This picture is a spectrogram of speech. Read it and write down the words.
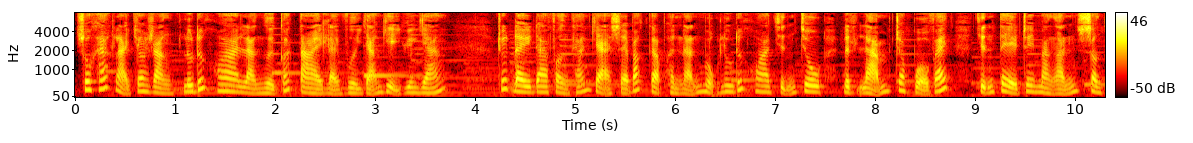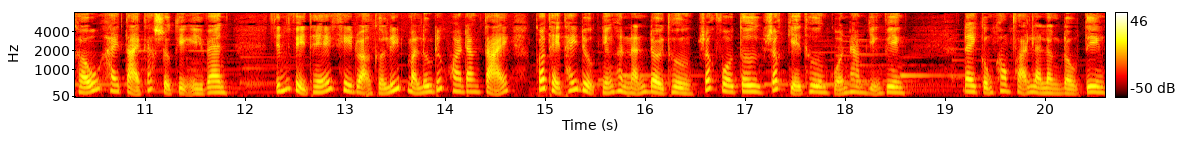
số khác lại cho rằng Lưu Đức Hoa là người có tài lại vừa giản dị duyên dáng. Trước đây, đa phần khán giả sẽ bắt gặp hình ảnh một Lưu Đức Hoa chỉnh chu, lịch lãm trong bộ vest, chỉnh tề trên màn ảnh, sân khấu hay tại các sự kiện event. Chính vì thế, khi đoạn clip mà Lưu Đức Hoa đăng tải, có thể thấy được những hình ảnh đời thường, rất vô tư, rất dễ thương của nam diễn viên. Đây cũng không phải là lần đầu tiên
